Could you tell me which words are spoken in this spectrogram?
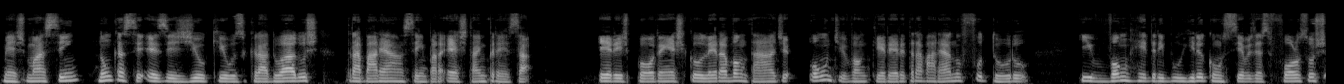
Mesmo assim, nunca se exigiu que os graduados trabalhassem para esta empresa. Eles podem escolher à vontade onde vão querer trabalhar no futuro e vão retribuir com seus esforços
